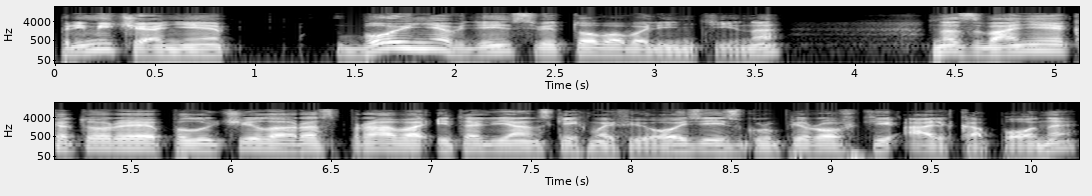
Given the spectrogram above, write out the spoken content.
Примечание. Бойня в день Святого Валентина – название, которое получила расправа итальянских мафиози из группировки Аль Капоне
